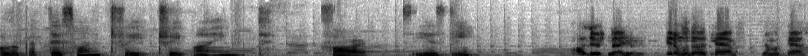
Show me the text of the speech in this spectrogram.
Oh, look at this one. Three three point four CSD. Oh, there's Magnum. Hit him with a cab. Hit him with cab.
